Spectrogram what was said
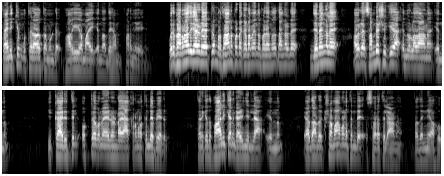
തനിക്കും ഉത്തരവാദിത്തമുണ്ട് ഭാഗികമായി എന്ന് അദ്ദേഹം പറഞ്ഞു കഴിഞ്ഞു. ഒരു ഭരണാധികാരിയുടെ ഏറ്റവും പ്രധാനപ്പെട്ട കടമയെന്ന് പറയുന്നത് തങ്ങളുടെ ജനങ്ങളെ അവരെ സംരക്ഷിക്കുക എന്നുള്ളതാണ് എന്നും ഇക്കാര്യത്തിൽ ഒക്ടോബർ ഏഴിലുണ്ടായ ആക്രമണത്തിന്റെ പേരിൽ തനിക്കത് പാലിക്കാൻ കഴിഞ്ഞില്ല എന്നും ഏതാണ്ട് ക്ഷമാപണത്തിന്റെ സ്വരത്തിലാണ് നദന്യാഹു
